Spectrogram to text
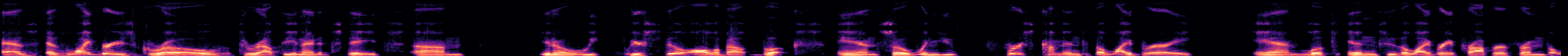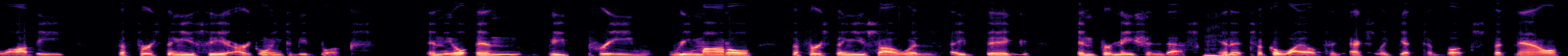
as as libraries grow throughout the United States. Um, you know, we, we're still all about books. And so when you first come into the library and look into the library proper from the lobby, the first thing you see are going to be books. In the in the pre-remodel, the first thing you saw was a big information desk, mm-hmm. and it took a while to actually get to books. But now,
